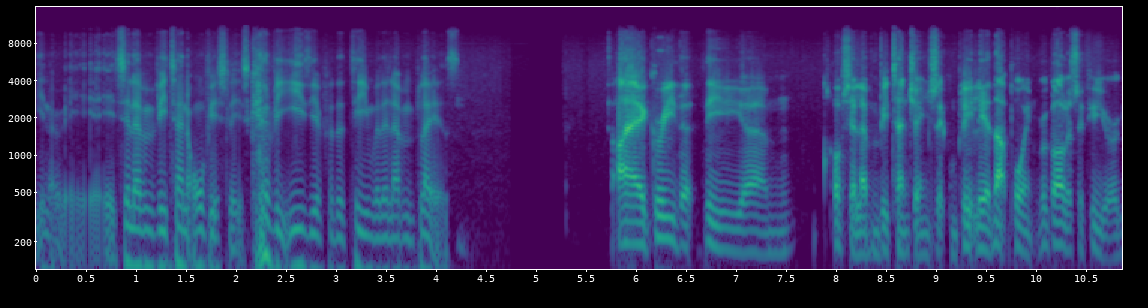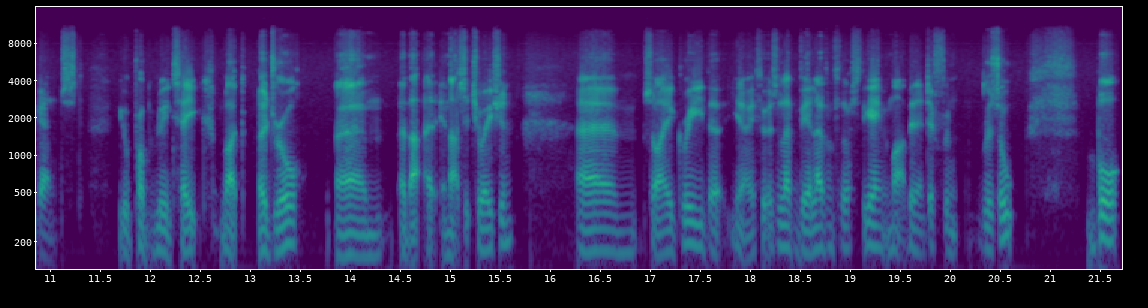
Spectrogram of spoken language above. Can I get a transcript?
you know it's 11 v 10. Obviously, it's going to be easier for the team with 11 players. I agree that the um, obviously 11 v 10 changes it completely. At that point, regardless of who you're against, you'll probably take like a draw um, at that in that situation. Um, so I agree that you know if it was 11 v 11 for the rest of the game, it might have been a different result. But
